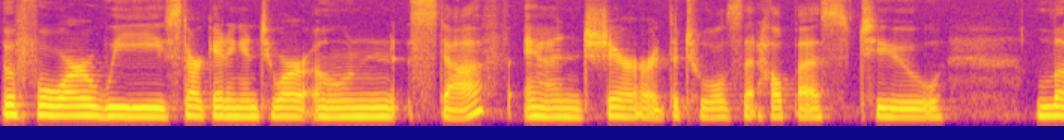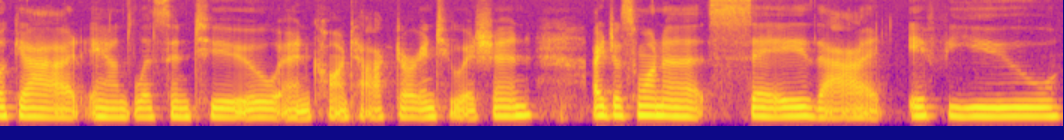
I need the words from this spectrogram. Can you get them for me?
before we start getting into our own stuff and share the tools that help us to look at and listen to and contact our intuition, I just want to say that if you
